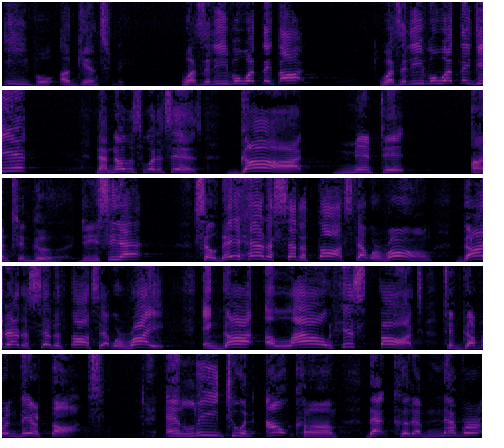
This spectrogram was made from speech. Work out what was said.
evil against me. Was it evil what they thought? Was it evil what they did? Now, notice what it says God meant it unto good. Do you see that? So they had a set of thoughts that were wrong. God had a set of thoughts that were right. And God allowed his thoughts to govern their thoughts and lead to an outcome that could have never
